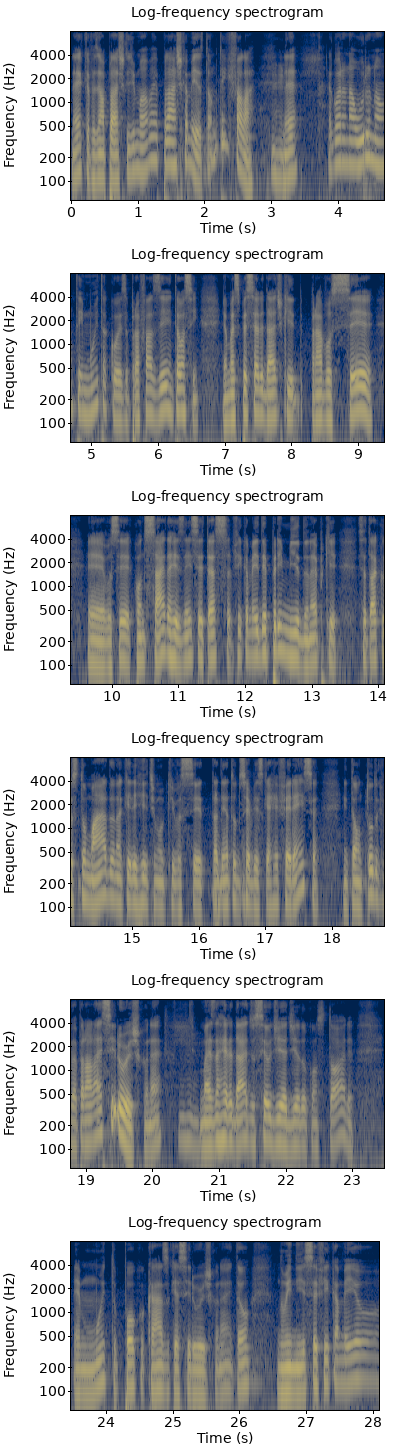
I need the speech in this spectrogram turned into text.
Né? Quer fazer uma plástica de mama, é plástica mesmo. Então não tem que falar. Uhum. Né? Agora na uro não, tem muita coisa para fazer. Então assim, é uma especialidade que para você, é, você quando sai da residência, você até fica meio deprimido, né? Porque você está acostumado naquele ritmo que você está dentro do serviço, que é referência. Então tudo que vai para lá é cirúrgico, né? Uhum. Mas na realidade o seu dia a dia do consultório é muito pouco caso que é cirúrgico, né? Então no início você fica meio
